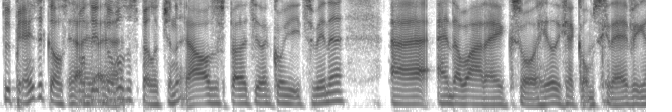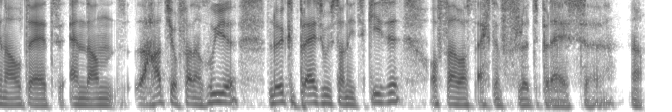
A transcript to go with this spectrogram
de prijzenkast. Ja, wat ja, deed, ja. Dat was een spelletje, hè? Ja, als een spelletje, dan kon je iets winnen. Eh, en dat waren eigenlijk zo heel gekke omschrijvingen altijd. En dan had je ofwel een goede, leuke prijs, je moest dan iets kiezen. Ofwel was het echt een flutprijs. eh, ja.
